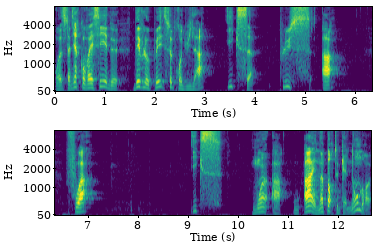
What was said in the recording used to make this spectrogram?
C'est-à-dire qu'on va essayer de développer ce produit-là, x plus a fois x moins a où a est n'importe quel nombre.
